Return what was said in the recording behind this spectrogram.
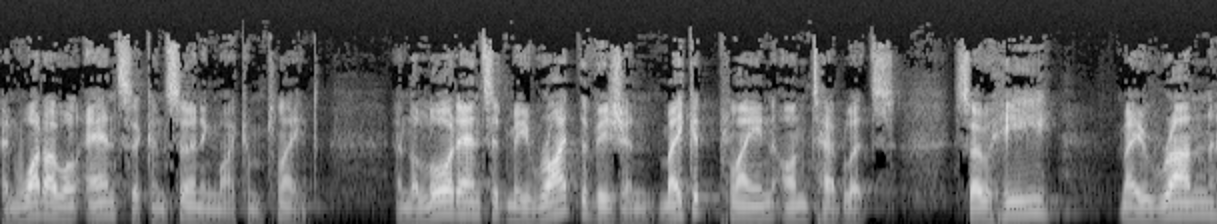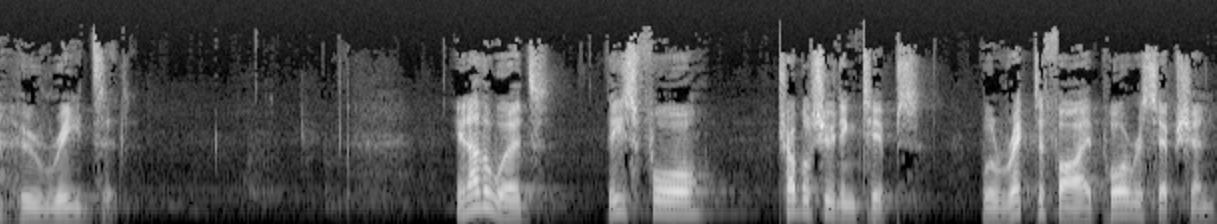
and what I will answer concerning my complaint. And the Lord answered me, Write the vision, make it plain on tablets, so he may run who reads it. In other words, these four troubleshooting tips will rectify poor reception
